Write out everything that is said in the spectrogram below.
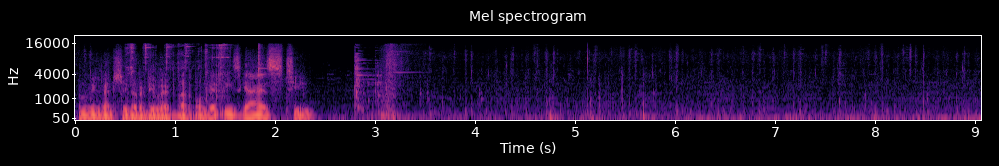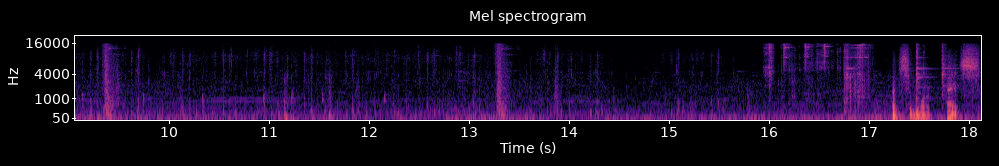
when we eventually go to do it, but we'll get these guys to have some more kites.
